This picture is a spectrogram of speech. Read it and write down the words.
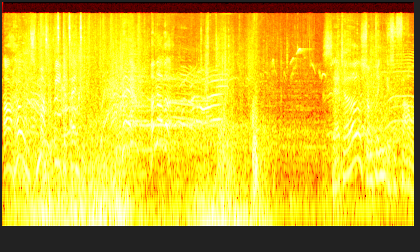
Our homes must be defended. There! Another! Settle. Something is afoul.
